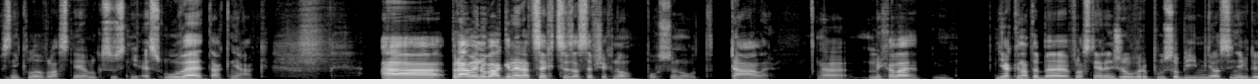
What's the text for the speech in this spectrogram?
vzniklo vlastně luxusní SUV tak nějak. A právě nová generace chce zase všechno posunout dále. Uh, Michale, jak na tebe vlastně Range Rover působí? Měl jsi někdy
